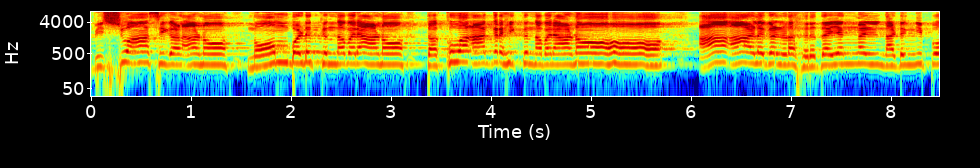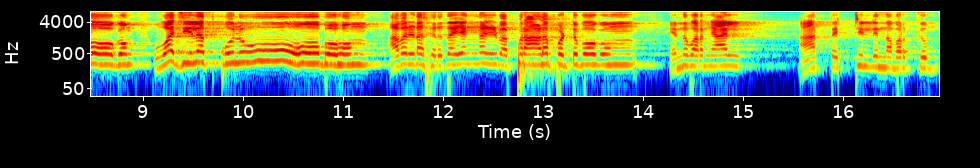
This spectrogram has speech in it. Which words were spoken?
വിശ്വാസികളാണോ നോമ്പെടുക്കുന്നവരാണോ തക്കുവ ആഗ്രഹിക്കുന്നവരാണോ? ആ ആളുകളുടെ ഹൃദയങ്ങൾ നടുങ്ങിപ്പോകും. വജിലത് കുലൂബും അവരുടെ ഹൃദയങ്ങൾ വെപ്രാളപ്പെട്ടു പോകും. എന്ന് പറഞ്ഞാൽ ആ തെറ്റിൽ നിന്നവർക്കും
